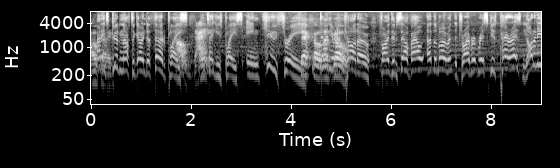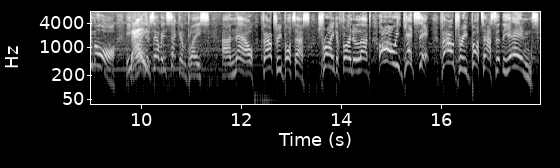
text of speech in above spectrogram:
Okay. And it's good enough to go into third place oh, and take his place in Q3. Checo, Daniel Ricciardo finds himself out at the moment. The driver at risk is Perez, not anymore. He dang. finds himself in second place. And now Valtteri Bottas trying to find a lap. Oh, he gets it! Valtteri Bottas at the end.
